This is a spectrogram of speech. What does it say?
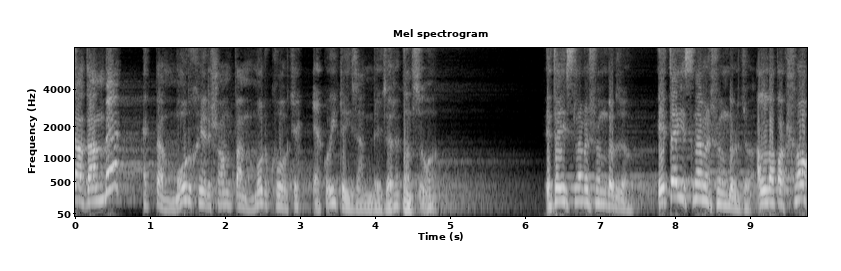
যা জানবে, একটা মূর্খের সন্তান মূর্খ, সে একইটাই জানবে। এটাই ইসলামের সৌন্দর্য। এটাই ইসলামের সৌন্দর্য। আল্লাহ পাক সব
